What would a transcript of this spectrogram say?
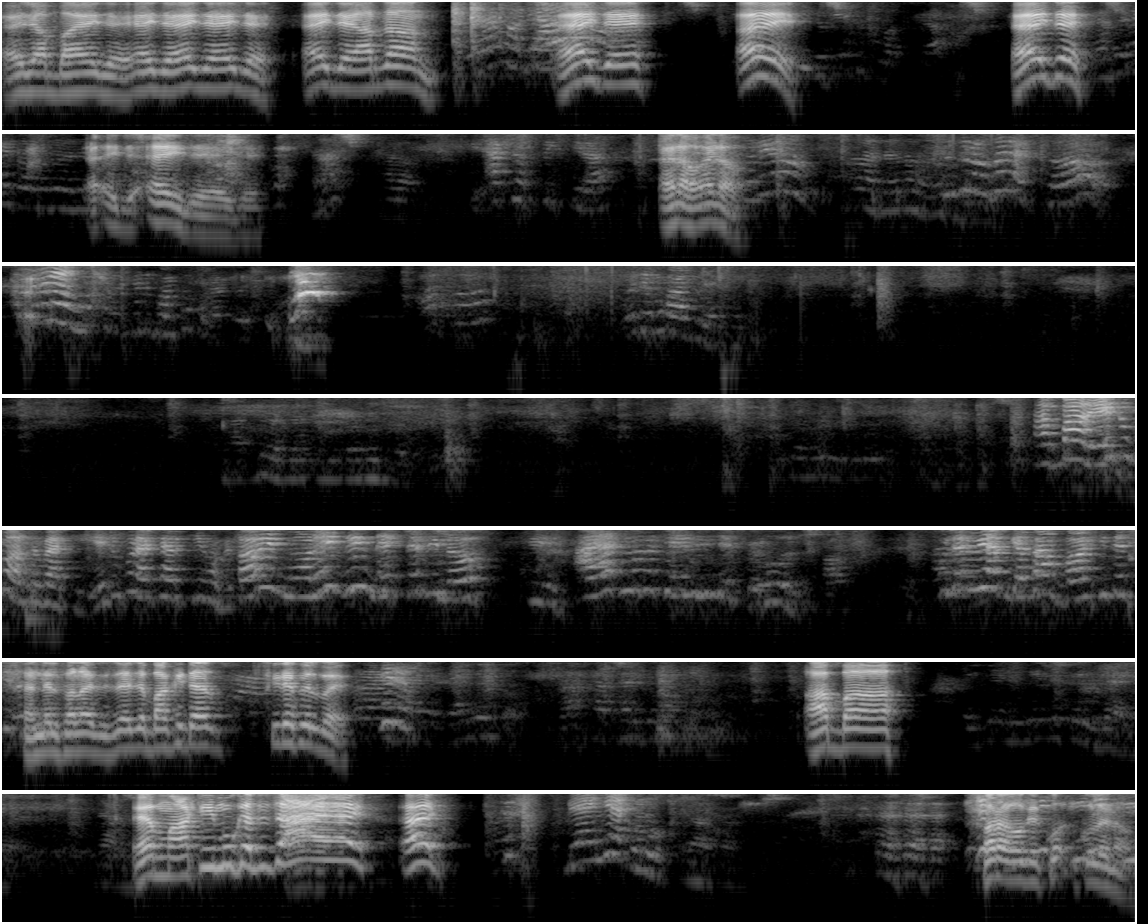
এই যে আব্বা এই যে এই যে এই যে এই যে এই যে আরদান এই যে এই এই যে এই যে এই যে এই যে এই নাও আছে বাকি এইটুকু রেখে আর কি হবে? তাও এই অনেক দিন দেখতে দিল। আয়াত মতো খেয়ে দিন শেষ করে ফুলের বিয়াত গেছে আব্বা স্যান্ডেল ফেলাই দিছে যে বাকিটা ছিঁড়ে ফেলবে। আব্বা। এ মাটি মুখে দিছে সরা ওকে কোলে নাও।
